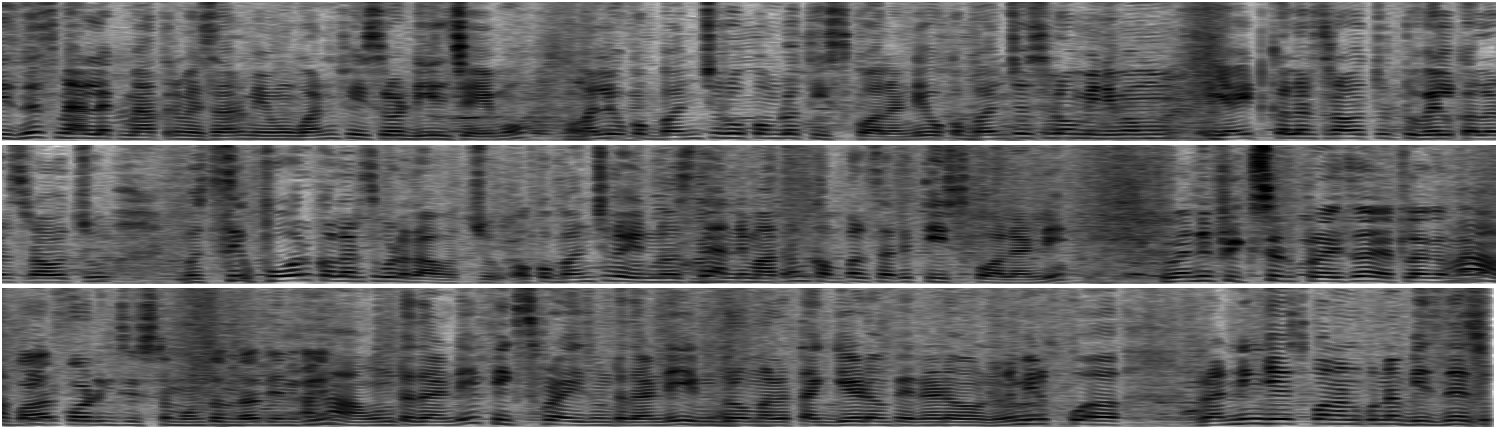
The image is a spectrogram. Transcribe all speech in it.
బిజినెస్ మ్యాన్లకు మాత్రమే సార్. మేము వన్లో డీల్ చేయము. మళ్ళీ ఒక బంచ్ రూపంలో తీసుకోవాలండి. ఒక bunches లో మినిమం ఎయిట్ కలర్స్ రావచ్చు ట్వెల్వ్ కలర్స్ రావచ్చు ఫోర్ కలర్స్ కూడా రావచ్చు. ఒక బంచ్లో ఎన్ని వస్తే అన్ని మాత్రం కంపల్సరీ తీసుకోవాలండి. ఇవన్నీ ఫిక్స్డ్ ప్రైస్ ఎట్లాగా బార్ కోడింగ్ సిస్టమ్ ఉంటుందా దీనికి? ఉంటుందండి. ఫిక్స్ ప్రైస్ ఉంటుందండి. ఇందులో మళ్ళీ తగ్గేయడం పెరగడం ఉంటుంది. మీరు రన్నింగ్ చేసుకోవాలనుకున్న బిజినెస్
